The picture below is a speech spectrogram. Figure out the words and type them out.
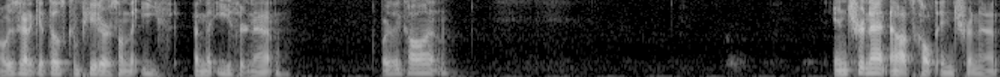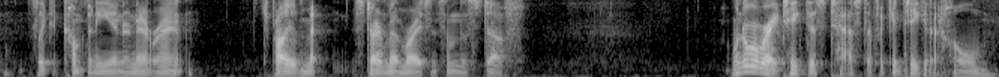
Always got to get those computers on the eth and the Ethernet. What do they call it? Intranet? No, it's called intranet. It's like a company internet, right? Should probably me- start memorizing some of this stuff. Wonder where I take this test, if I can take it at home.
